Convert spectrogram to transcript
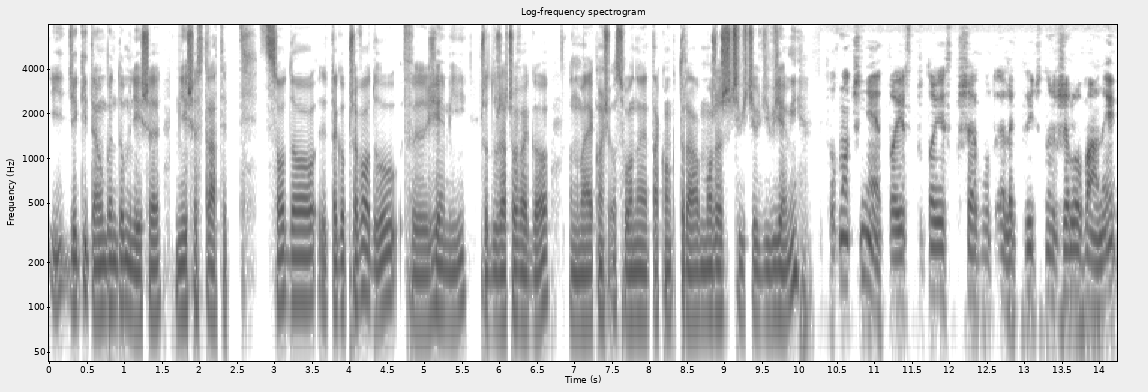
i dzięki temu będą mniejsze, mniejsze straty. Co do tego przewodu w ziemi przedłużaczowego, on ma jakąś osłonę taką, która może rzeczywiście być w ziemi? To znaczy nie, to jest, to jest przewód elektryczny żelowany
